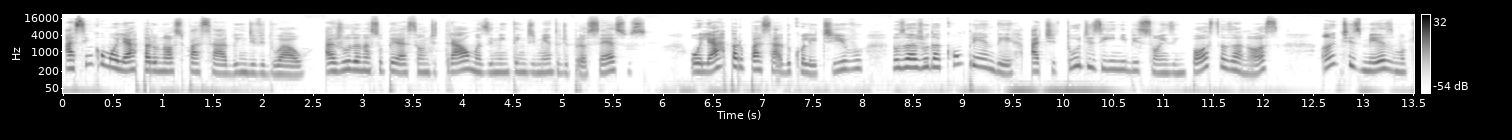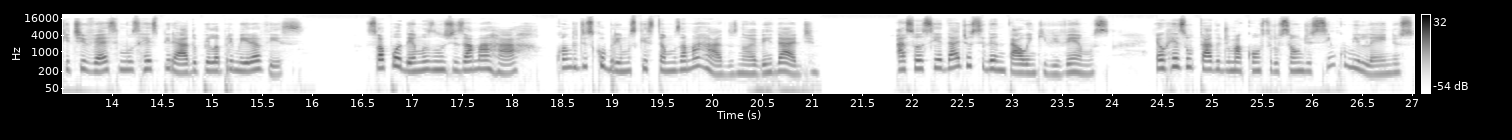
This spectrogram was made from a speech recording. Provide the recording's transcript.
Assim como olhar para o nosso passado individual ajuda na superação de traumas e no entendimento de processos, Olhar para o passado coletivo nos ajuda a compreender atitudes e inibições impostas a nós antes mesmo que tivéssemos respirado pela primeira vez. Só podemos nos desamarrar quando descobrimos que estamos amarrados, não é verdade? A sociedade ocidental em que vivemos é o resultado de uma construção de cinco milênios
